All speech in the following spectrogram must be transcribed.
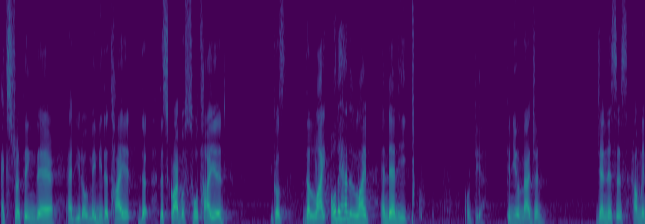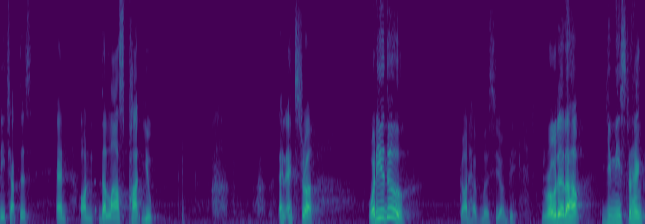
extra thing there, and you know maybe the tired the, the scribe was so tired because the light. Oh, they had the light, and then he. Oh dear. Can you imagine? Genesis, how many chapters? And on the last part, you an extra. What do you do? God have mercy on me. Wrote it up, give me strength,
